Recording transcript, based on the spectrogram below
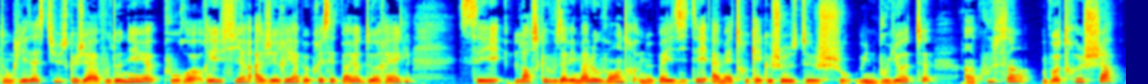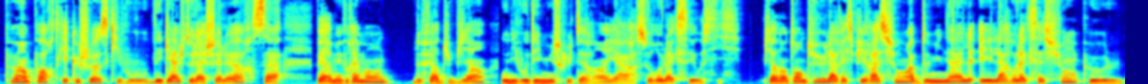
Donc les astuces que j'ai à vous donner pour réussir à gérer à peu près cette période de règles, c'est lorsque vous avez mal au ventre, ne pas hésiter à mettre quelque chose de chaud, une bouillotte, un coussin, votre chat, peu importe, quelque chose qui vous dégage de la chaleur, ça permet vraiment de faire du bien au niveau des muscles utérins et à se relaxer aussi. Bien entendu, la respiration abdominale et la relaxation peut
